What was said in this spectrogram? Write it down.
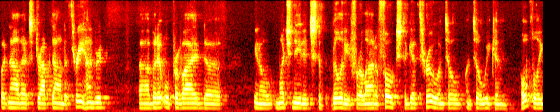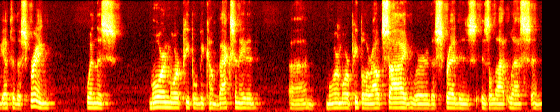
but now that's dropped down to 300. Uh, but it will provide, uh, you know, much needed stability for a lot of folks to get through until until we can hopefully get to the spring when this more and more people become vaccinated. Um, more and more people are outside where the spread is is a lot less, and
